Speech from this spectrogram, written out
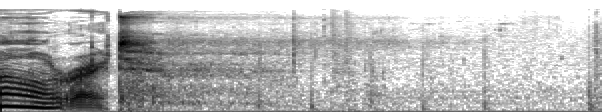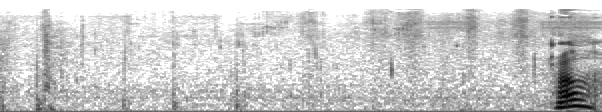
All right. Well.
